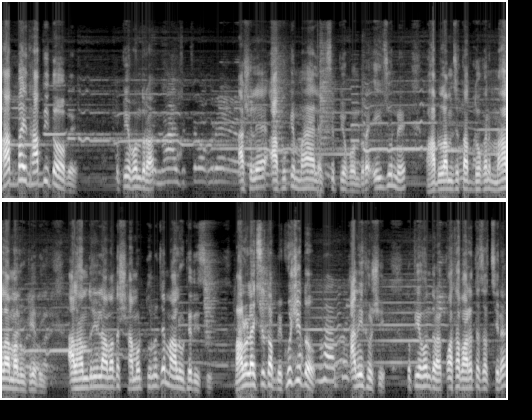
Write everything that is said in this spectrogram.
ধাপ বাই ধাপ দিতে হবে। প্রিয় বন্ধুরা, আসলে আপুকে মায়া লাগছে প্রিয় বন্ধুরা, এই জন্যে ভাবলাম যে তার দোকানে মালামাল উঠিয়ে দিই। আলহামদুলিল্লাহ আমাদের সামর্থ্য অনুযায়ী মাল উঠে দিছি। ভালো লাগছে তো আপনি? খুশি তো? হ্যাঁ, আমি খুশি। তো প্রিয় বন্ধুরা কথা বাড়াতে চাচ্ছি না।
